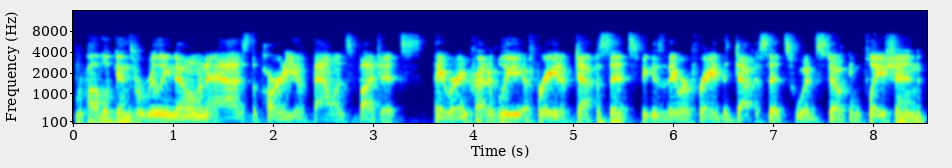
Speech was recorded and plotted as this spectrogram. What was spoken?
Republicans were really known as the party of balanced budgets. They were incredibly afraid of deficits because they were afraid that deficits would stoke inflation.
